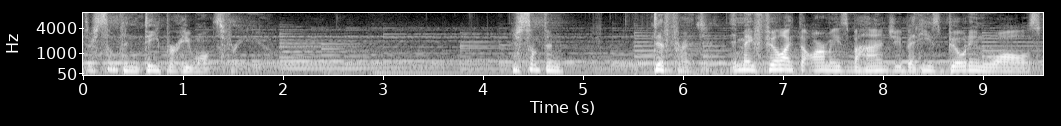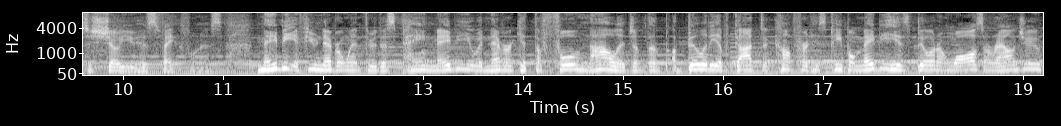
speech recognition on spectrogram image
There's something deeper He wants for you. There's something different. It may feel like the army's behind you, but he's building walls to show you his faithfulness. Maybe if you never went through this pain, maybe you would never get the full knowledge of the ability of God to comfort his people. Maybe he's building walls around you.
